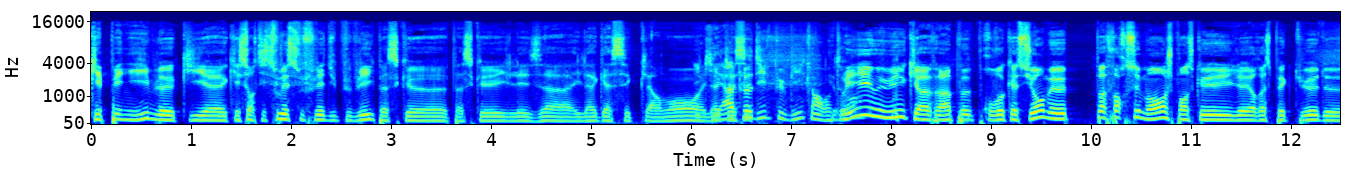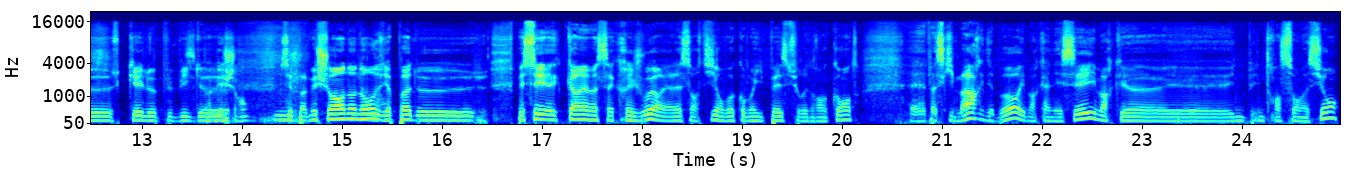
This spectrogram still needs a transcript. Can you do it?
qui est pénible, qui, euh, qui est sorti sous les soufflets du public parce que parce qu'il les a, il a agacé. Et il qui a a applaudi le public en retour. Oui, oui, oui, qui a fait un peu de provocation, mais pas forcément. Je pense qu'il est respectueux de ce qu'est le public C'est de. pas méchant. C'est pas méchant, non, non, il n'y a pas de. Mais c'est quand même un sacré joueur et à la sortie, on voit comment il pèse sur une rencontre. Euh, parce qu'il marque d'abord, il marque un essai, il marque euh, une, une transformation.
